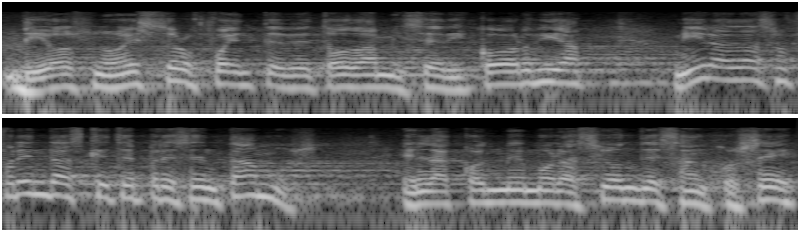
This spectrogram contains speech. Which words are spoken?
Dios nuestro, fuente de toda misericordia, mira las ofrendas que te presentamos en la conmemoración de San José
